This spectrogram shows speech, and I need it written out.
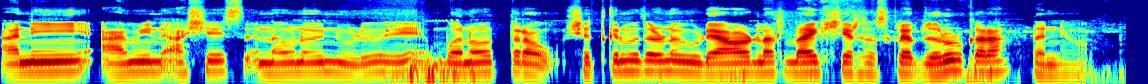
आणि आम्ही असेच नवनवीन व्हिडिओ हे बनवत राहू. शेतकरी मित्रांनो व्हिडिओ आवडला लाईक शेअर सबस्क्राईब जरूर करा. धन्यवाद.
